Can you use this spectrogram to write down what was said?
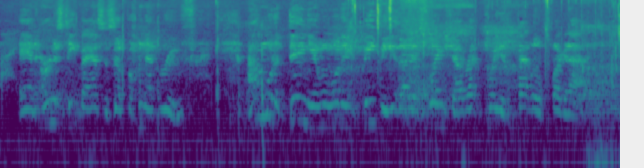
Bye. and Ernest T. Bass is up on that roof. I'm gonna ding him with one of these BBs out of his slingshot right between his fat little fucking eyes.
